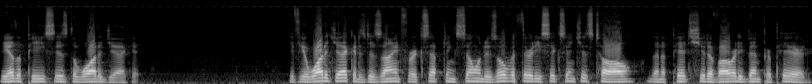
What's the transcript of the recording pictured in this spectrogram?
The other piece is the water jacket. If your water jacket is designed for accepting cylinders over 36 inches tall, then a pit should have already been prepared.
